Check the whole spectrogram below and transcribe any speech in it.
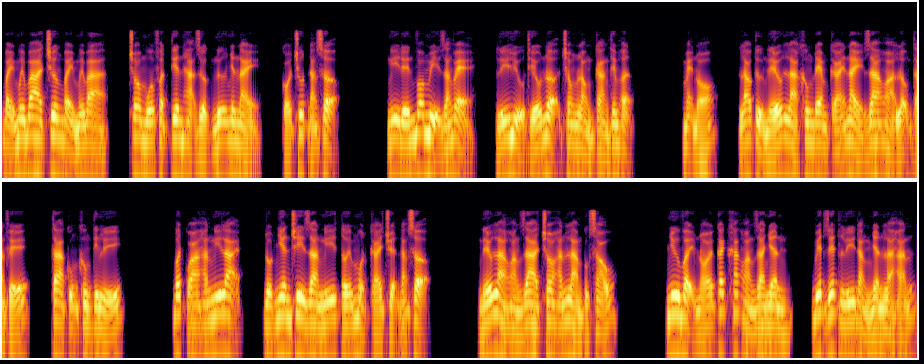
Bảy mươi ba chương bảy mươi ba, cho múa phật tiên hạ dược nữ nhân này có chút đáng sợ. Nghĩ đến võ mị dáng vẻ, lý hữu thiếu nợ trong lòng càng thêm hận mẹ nó, lao tử nếu là không đem cái này ra hỏa lộng tàn phế, ta cũng không tin lý. Bất quá hắn nghĩ lại, đột nhiên chi gian nghĩ tới một cái chuyện đáng sợ. Nếu là hoàng gia cho hắn làm cục sáu, như vậy nói cách khác hoàng gia nhân, biết giết lý đẳng nhân là hắn.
